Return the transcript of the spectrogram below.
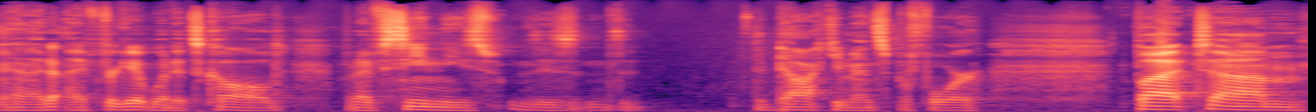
and I, I forget what it's called, but I've seen these, these the, the documents before. But um,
